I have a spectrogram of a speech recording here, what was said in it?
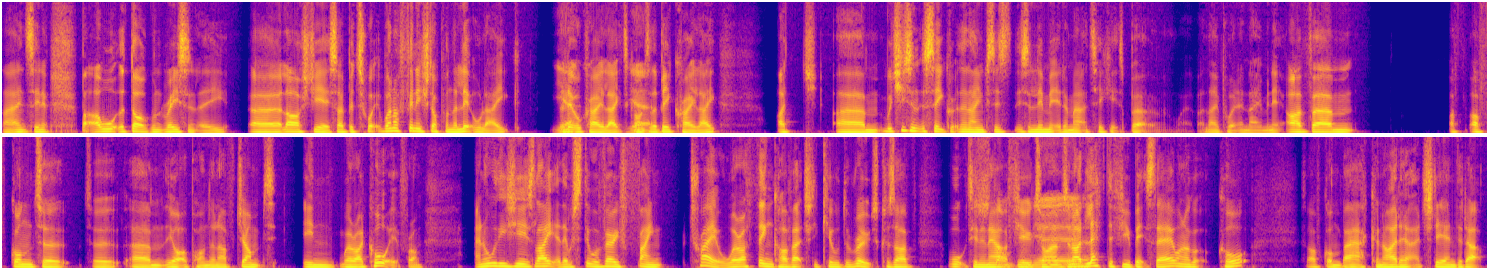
I ain't seen it, but I walked the dog recently uh, last year. So between when I finished up on the little lake, the Yeah. little Cray Lake to go Yeah. onto the big Cray Lake, I, um, which isn't the secret of the name because there's, there's a limited amount of tickets, but whatever, no point in naming it. I've um, I've, I've gone to to um, the otter pond and I've jumped in where I caught it from, and all these years later there was still a very faint trail where I think I've actually killed the roots because I've walked in and out a few them, yeah, times and I'd left a few bits there when I got caught, so I've gone back and I'd actually ended up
